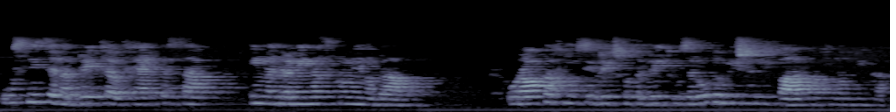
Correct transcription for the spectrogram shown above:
ustnice nabrekle od herpesa in med ramena sklonjeno glavo. V rokah nosi vrečko tablet v zelo domišljenih barvah in oblikah.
